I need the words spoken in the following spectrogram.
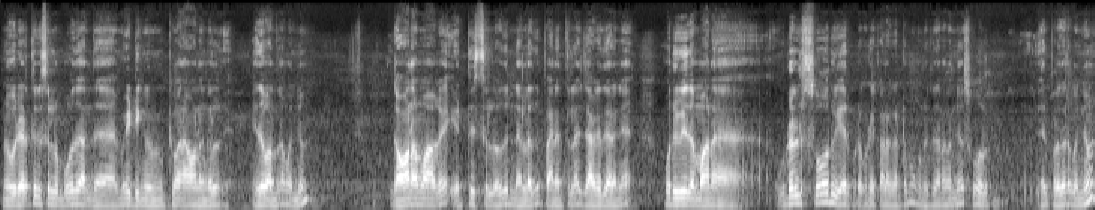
இன்னொரு இடத்துக்கு செல்லும்போது அந்த மீட்டிங் முக்கியமான ஆவணங்கள் எது வந்தாலும் கொஞ்சம் கவனமாக எடுத்து செல்வது நல்லது. பயணத்தில் ஜாகிரதையாக ஒரு விதமான உடல் சோர்வு ஏற்படக்கூடிய காலகட்டம் உங்களுக்கு. தானே கொஞ்சம் சோறு ஏற்படுறதால் கொஞ்சம்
